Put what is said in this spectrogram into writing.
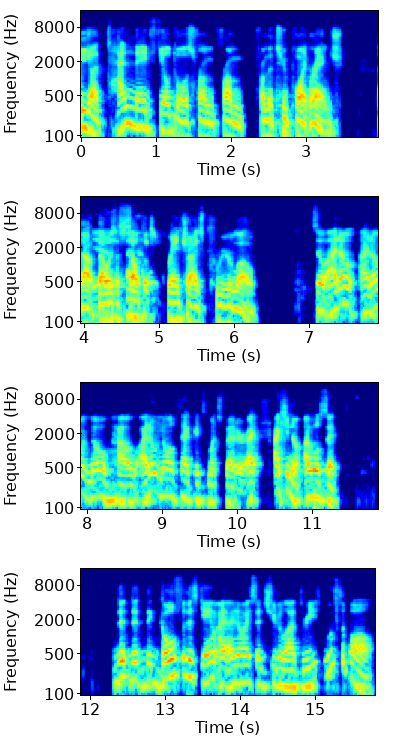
Bijan, 10 made field goals from from from the two point range. That that was a Yeah. Celtics franchise career low. So I don't I don't know how I don't know if that gets much better. I actually no, I will say the the, the goal for this game, I, I know I said shoot a lot of threes, move the ball.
